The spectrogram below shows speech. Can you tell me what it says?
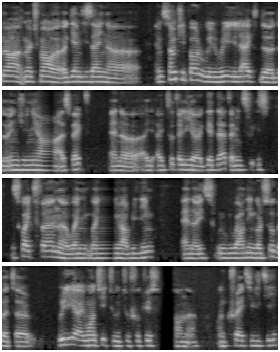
more, much more a game design. Uh, and some people will really like the, the engineer aspect, and uh, I, I totally uh, get that. I mean, it's it's, it's quite fun uh, when when you are building, and uh, it's rewarding also. But uh, really, I wanted to to focus on uh, on creativity,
